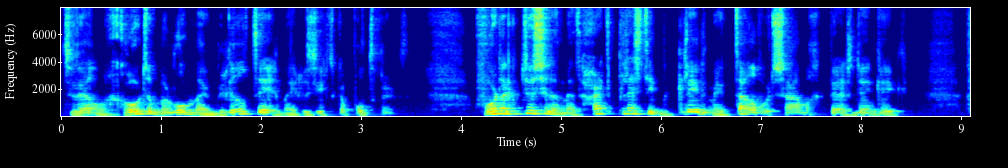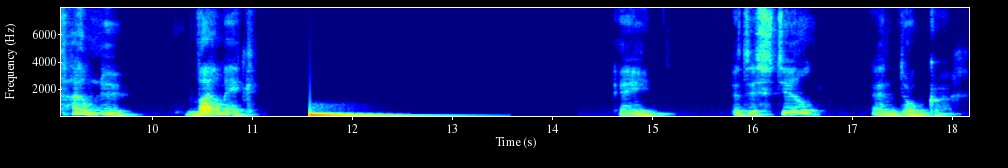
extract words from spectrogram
terwijl een grote ballon mijn bril tegen mijn gezicht kapot drukt. Voordat ik tussen een met hard plastic beklede metaal wordt samengeperst, denk ik: waarom nu? Waarom ik? 1. Het is stil en donker.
